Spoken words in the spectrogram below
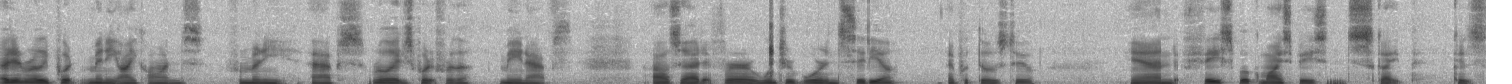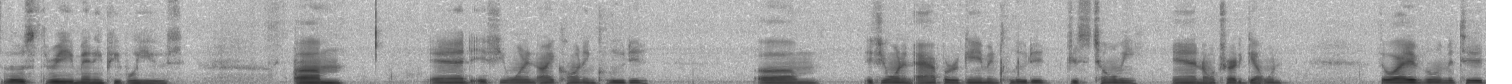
I didn't really put many icons for many apps. Really, I just put it for the main apps. I also added it for Winterboard and Cydia. I put those two and Facebook, MySpace, and Skype, because those three many people use. Um, and if you want an icon included, um, if you want an app or a game included, just tell me, and I'll try to get one. Though I have limited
